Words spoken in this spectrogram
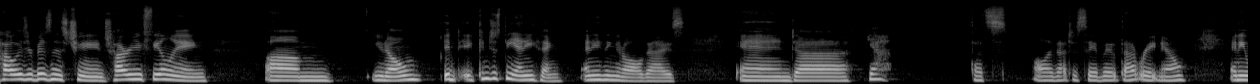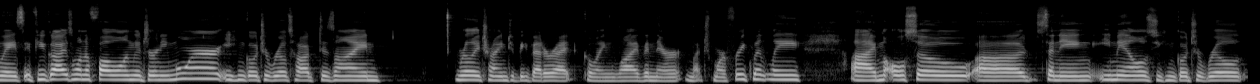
how has your business changed? How are you feeling? Um, you know, it, it can just be anything, anything at all, guys. And uh, yeah, that's all I got to say about that right now. Anyways, if you guys want to follow along the journey more, you can go to Real Talk Design really trying to be better at going live in there much more frequently. I'm also uh, sending emails. You can go to real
